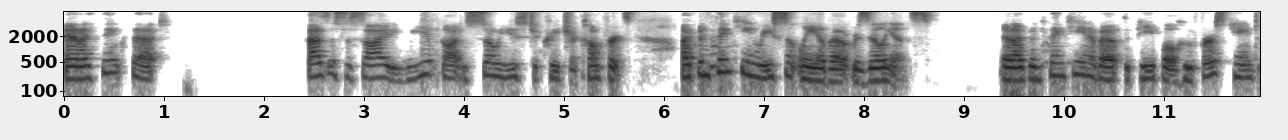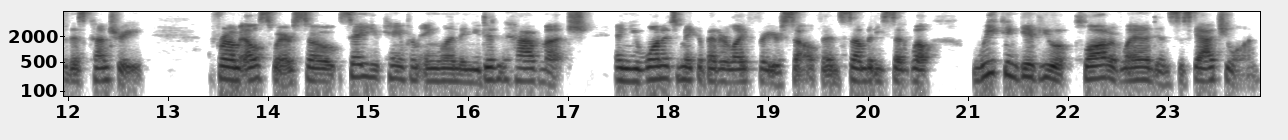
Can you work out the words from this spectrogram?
And I think that as a society, we have gotten so used to creature comforts. I've been thinking recently about resilience. And I've been thinking about the people who first came to this country from elsewhere. So, say you came from England and you didn't have much and you wanted to make a better life for yourself. And somebody said, Well, we can give you a plot of land in Saskatchewan,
